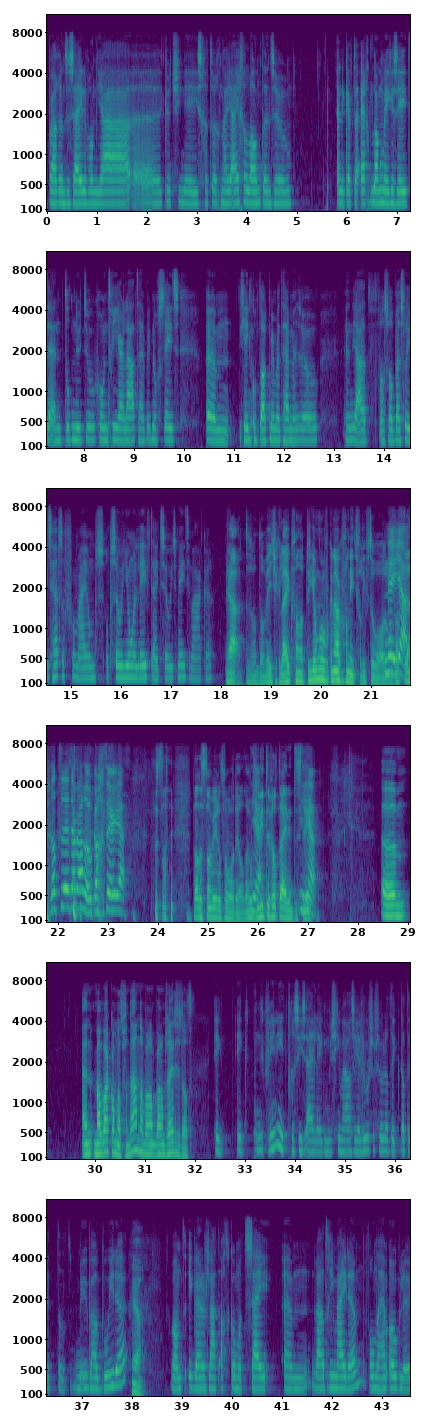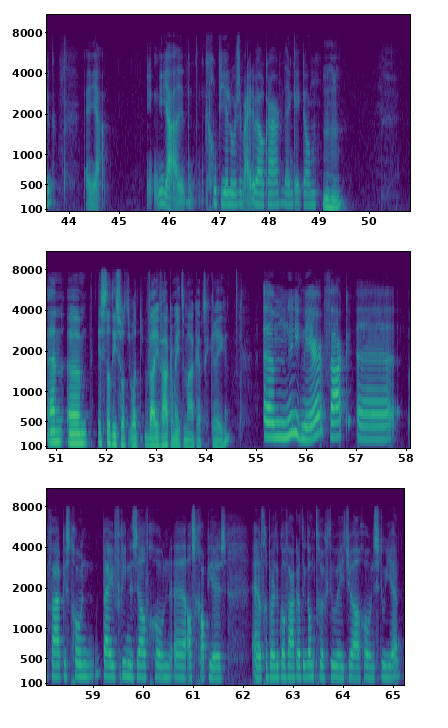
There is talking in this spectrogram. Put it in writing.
Waarin ze zeiden van, ja, eh kut Chinees, ga terug naar je eigen land en zo. En ik heb daar echt lang mee gezeten. En tot nu toe, gewoon drie jaar later, heb ik nog steeds ehm, geen contact meer met hem en zo. En ja, het was wel best wel iets heftig voor mij om op zo'n jonge leeftijd zoiets mee te maken. Ja, dus dan weet je gelijk van op die jongen hoef ik in elk geval niet verliefd te worden. Nee, dat, ja, eh, dat, eh, daar waren we ook achter, ja. dus dat, dat is dan weer het voordeel. Daar hoef je Ja. niet te veel tijd in te steken. Ja. Ehm, en, maar waar kwam dat vandaan dan? Waarom, waarom zeiden ze dat? Ik, ik, ik weet niet precies eigenlijk. Misschien waren ze jaloers of zo dat, ik, dat, het, dat het me überhaupt boeide. Ja, Want ik ben er dus later achtergekomen dat zij, er waren drie meiden, vonden hem ook leuk. En ja, ja, een groepje jaloerse meiden bij elkaar, denk ik dan. Mhm. En ehm, is dat iets wat, wat, waar je vaker mee te maken hebt gekregen? Ehm, nu niet meer. Vaak, eh, vaak is het gewoon bij vrienden zelf gewoon eh, als grapjes. En dat gebeurt ook wel vaker dat ik dan terug doe, weet je wel, gewoon stoeien.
